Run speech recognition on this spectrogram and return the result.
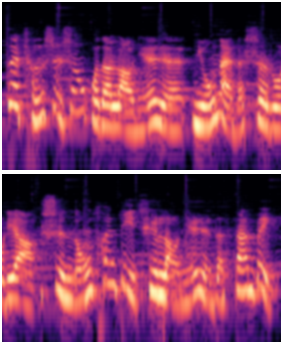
在城市生活的老年人，牛奶的摄入量是农村地区老年人的三倍。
